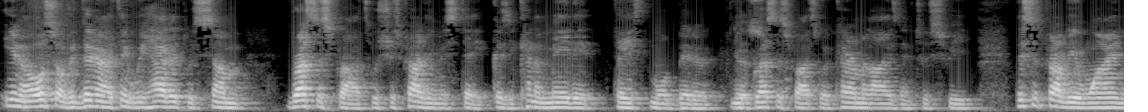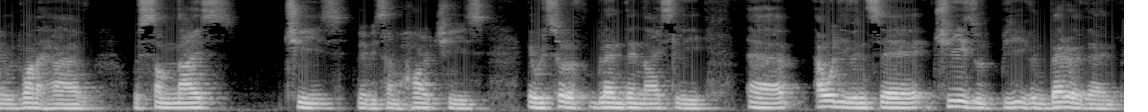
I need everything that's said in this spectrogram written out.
you know, also with dinner, I think we had it with some Brussels sprouts, which was probably a mistake because it kind of made it taste more bitter. Yes. The Brussels sprouts were caramelized and too sweet. This is probably a wine you would want to have with some nice cheese, maybe some hard cheese. It would sort of blend in nicely. Uh, I would even say cheese would be even better than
